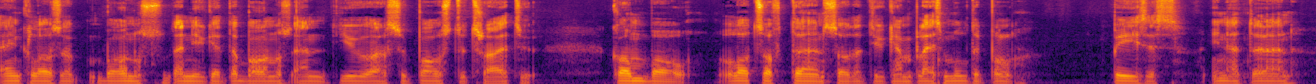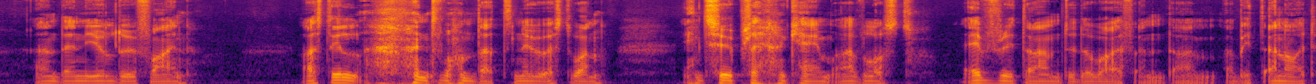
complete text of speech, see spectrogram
enclose a bonus, then you get a bonus, and you are supposed to try to combo lots of turns so that you can place multiple pieces in a turn, and then you'll do fine. I still haven't won that newest one in two player game. I've lost every time to the wife, and I'm a bit annoyed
